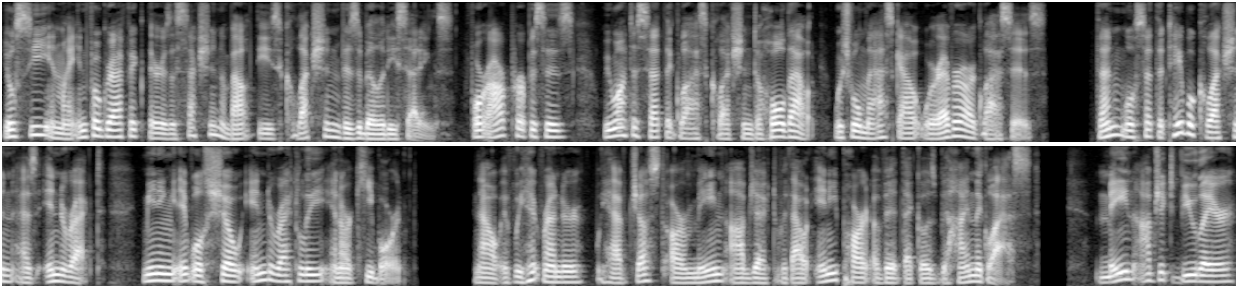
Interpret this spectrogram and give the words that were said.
You'll see in my infographic there is a section about these collection visibility settings. For our purposes, we want to set the glass collection to hold out, which will mask out wherever our glass is. Then we'll set the table collection as indirect, meaning it will show indirectly in our keyboard. Now, if we hit render, we have just our main object without any part of it that goes behind the glass. Main object view layer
